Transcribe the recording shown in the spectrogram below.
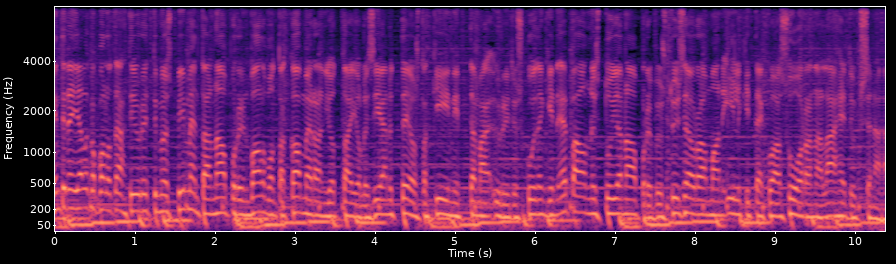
Entinen jalkapallotähti yritti myös pimentää naapurin valvontakameran, jotta ei olisi jäänyt teosta kiinni. Tämä yritys kuitenkin epäonnistui ja naapuri pystyi seuraamaan ilkitekoa suorana lähetyksenä.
